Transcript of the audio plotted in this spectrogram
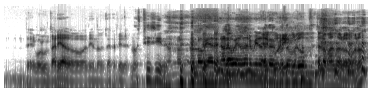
de voluntariado, entiendo que te refieres, ¿no? Sí, sí, no, no, no lo voy a, no lo voy a terminar El currículum te lo mando luego, ¿no?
